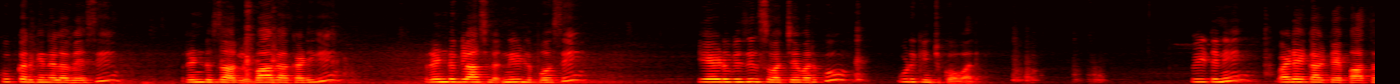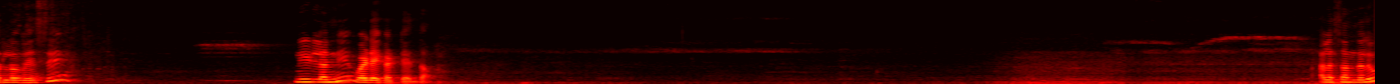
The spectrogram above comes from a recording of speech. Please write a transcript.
కుక్కర్ గిన్నెలో వేసి రెండుసార్లు బాగా కడిగి రెండు గ్లాసుల నీళ్ళు పోసి ఏడు విజిల్స్ వచ్చే వరకు ఉడికించుకోవాలి. వీటిని వడేకట్టే పాత్రలో వేసి నీళ్ళన్నీ వడేకట్టేద్దాం. అలసందలు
